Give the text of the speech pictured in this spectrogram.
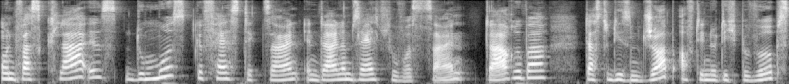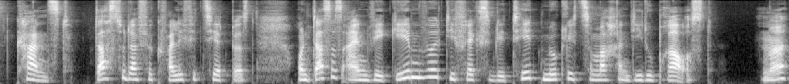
Und was klar ist, du musst gefestigt sein in deinem Selbstbewusstsein darüber, dass du diesen Job, auf den du dich bewirbst, kannst, dass du dafür qualifiziert bist und dass es einen Weg geben wird, die Flexibilität möglich zu machen, die du brauchst. Ne?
